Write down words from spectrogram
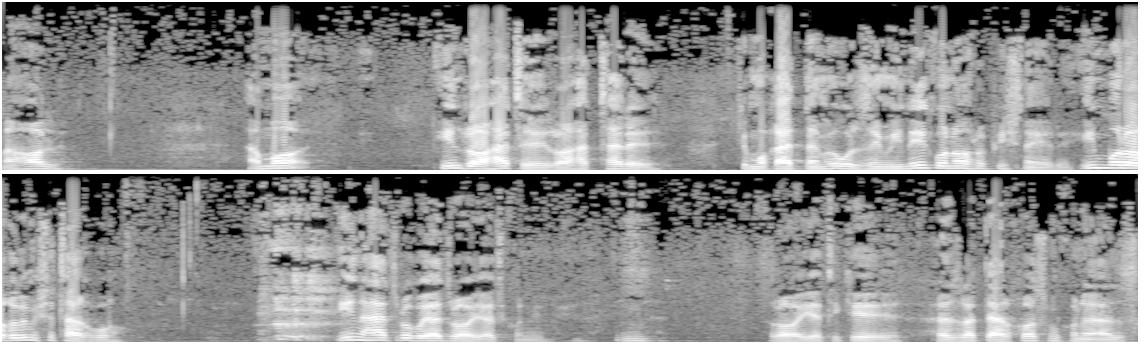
محال. اما این راحت راحت تره که مقدمه و زمینه گناه رو پیش نیاره. این مراقبه میشه تقوا. این حد رو باید رعایت کنیم. این رعایتی که حضرت درخواست می‌کنه از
